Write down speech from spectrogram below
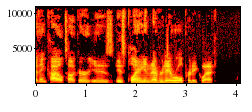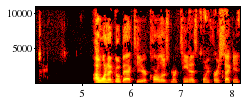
I think Kyle Tucker is is playing in an everyday role pretty quick. I want to go back to your Carlos Martinez point for a second.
